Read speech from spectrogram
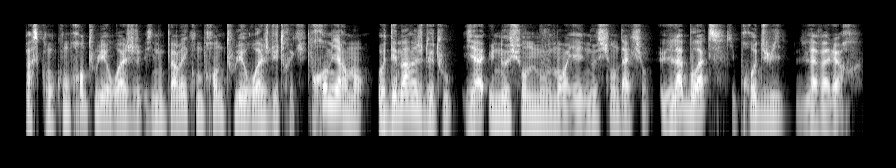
parce qu'on comprend tous les rouages, il nous permet de comprendre tous les rouages du truc. Premièrement, au démarrage de tout, il y a une notion de mouvement, il y a une notion d'action. La boîte qui produit de la valeur,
